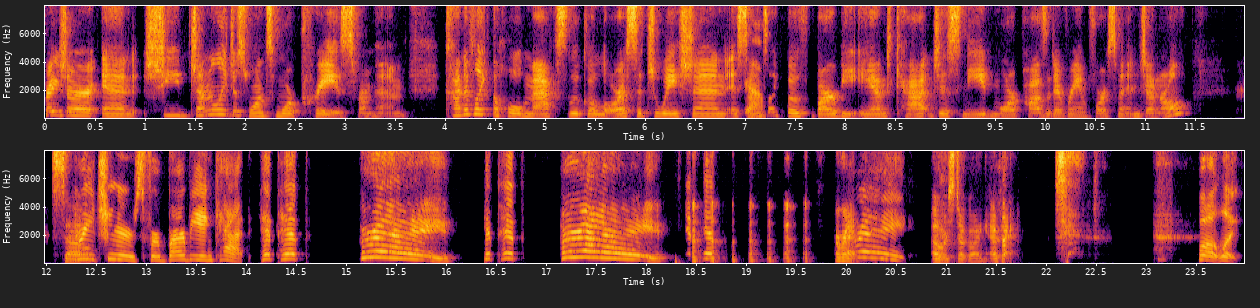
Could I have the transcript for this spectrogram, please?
Fraser, and she generally just wants more praise from him. Kind of like the whole Max Luca Laura situation. It sounds yeah. like both Barbie and Cat just need more positive reinforcement in general. So three cheers for Barbie and Cat. Hip hip. Hooray! Hip hip. Hooray! Hip hip. Hooray. Hooray. Oh, we're still going. Okay. well, like,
